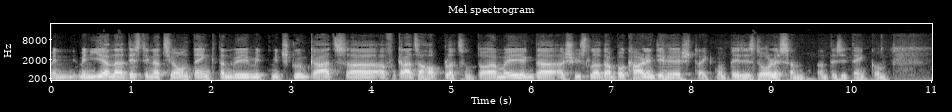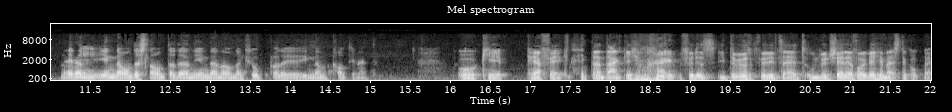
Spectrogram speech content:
wenn, wenn ich an eine Destination denke, dann will ich mit, mit Sturm Graz äh, auf dem Grazer Hauptplatz und da einmal irgendeine Schüssel oder einen Pokal in die Höhe strecken. Und das ist alles, an, an das ich denke. Und nicht an irgendein anderes Land oder an irgendeinen anderen Club oder irgendeinem Kontinent. Okay, perfekt. Dann danke ich mal für das Interview, für die Zeit und wünsche eine erfolgreiche Meistergruppe.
